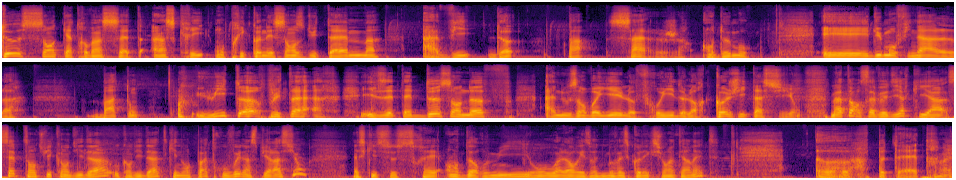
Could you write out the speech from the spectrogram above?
287 inscrits ont pris connaissance du thème Avis de passage, en deux mots. Et du mot final, bâton. Huit heures plus tard, ils étaient 209 à nous envoyer le fruit de leur cogitation. Mais attends, ça veut dire qu'il y a 78 candidats ou candidates qui n'ont pas trouvé l'inspiration Est-ce qu'ils se seraient endormis ou alors ils ont une mauvaise connexion Internet? Euh, Peut-être. Ouais.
